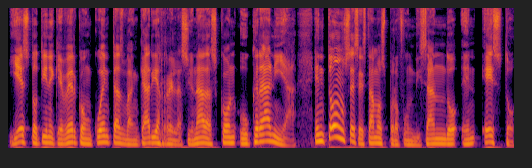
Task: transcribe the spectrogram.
y esto tiene que ver con cuentas bancarias relacionadas con Ucrania. Entonces estamos profundizando en esto.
